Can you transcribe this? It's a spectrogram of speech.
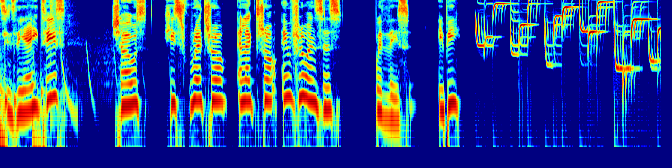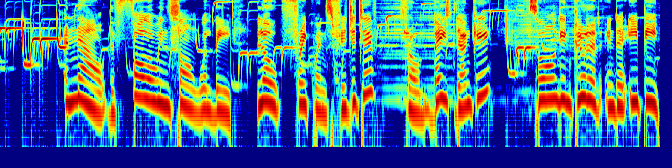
since the 80s, shows his retro electro influences with this EP. And now the following song will be Low Frequency Fugitive from Bass Junkie, song included in the EP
